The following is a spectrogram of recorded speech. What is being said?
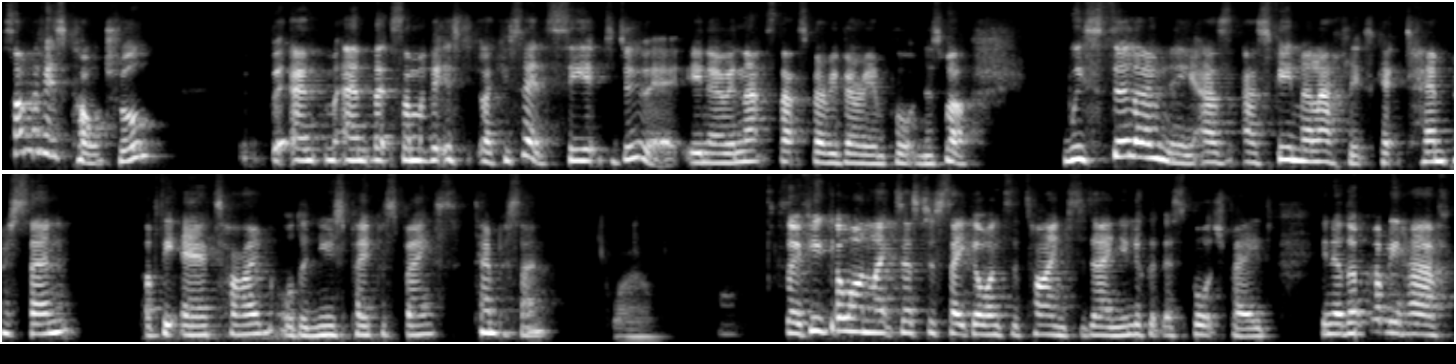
some of it's cultural, but and, and but some of it is, like you said, see it to do it, you know, and that's that's very, very important as well. We still only, as as female athletes, get 10% of the airtime or the newspaper space, 10%. Wow. So if you go on, like let's just say go onto the Times today and you look at their sports page, you know, they'll probably have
